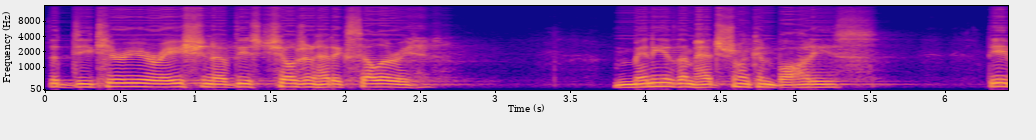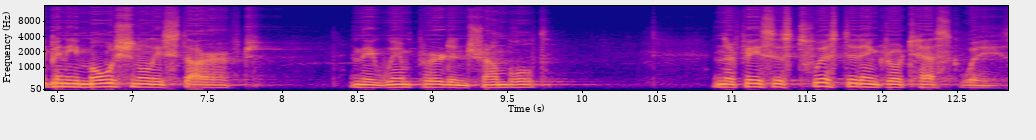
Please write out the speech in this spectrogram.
the deterioration of these children had accelerated. Many of them had shrunken bodies. They had been emotionally starved, and they whimpered and trembled, and their faces twisted in grotesque ways.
